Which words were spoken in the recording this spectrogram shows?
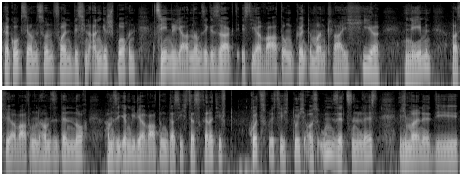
Herr Guck, Sie haben es vorhin ein bisschen angesprochen. 10 Milliarden haben Sie gesagt, ist die Erwartung, könnte man gleich hier nehmen. Was für Erwartungen haben Sie denn noch? Haben Sie irgendwie die Erwartung, dass sich das relativ kurzfristig durchaus umsetzen lässt? Ich meine, die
